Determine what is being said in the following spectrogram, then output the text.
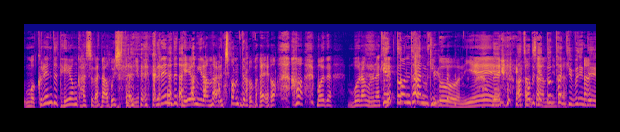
뭐, 그랜드 대형 가수가 나오시다니요. 그랜드 대형이란 말은 처음 들어봐요. 뭐다, 뭐라고 그러나 개돈 탄 기분. 예. 네. 아 저도 개돈 탄 기분인데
